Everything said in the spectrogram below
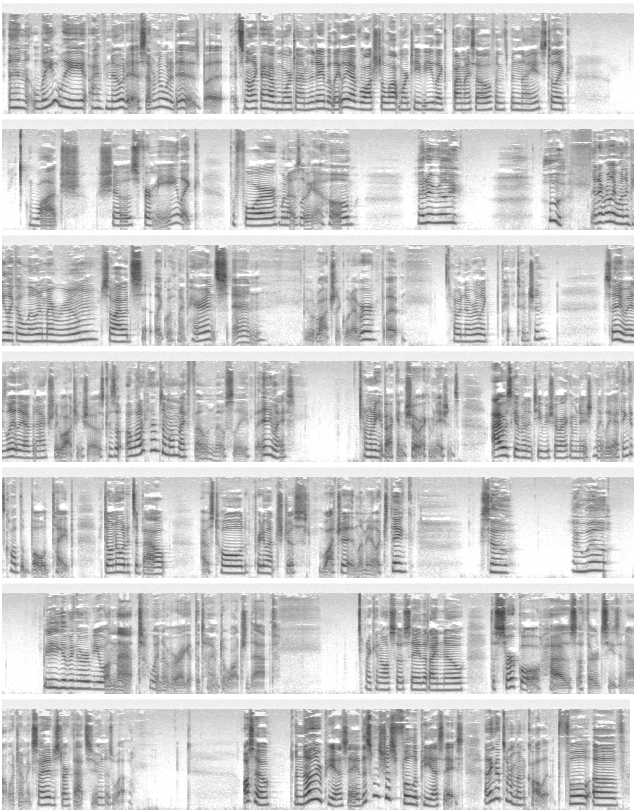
And lately, I've noticed, I don't know what it is, but it's not like I have more time in the day, but lately I've watched a lot more TV, like by myself, and it's been nice to, like, watch shows for me. Like, before, when I was living at home, I didn't really. I didn't really want to be like alone in my room, so I would sit like with my parents and we would watch like whatever, but I would never like pay attention. So, anyways, lately I've been actually watching shows because a lot of times I'm on my phone mostly. But, anyways, I want to get back into show recommendations. I was given a TV show recommendation lately. I think it's called The Bold Type. I don't know what it's about. I was told pretty much just watch it and let me know what you think. So, I will be giving a review on that whenever I get the time to watch that. I can also say that I know The Circle has a third season out, which I'm excited to start that soon as well. Also, another PSA. This one's just full of PSAs. I think that's what I'm going to call it. Full of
